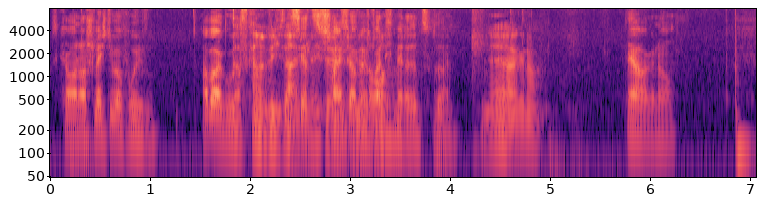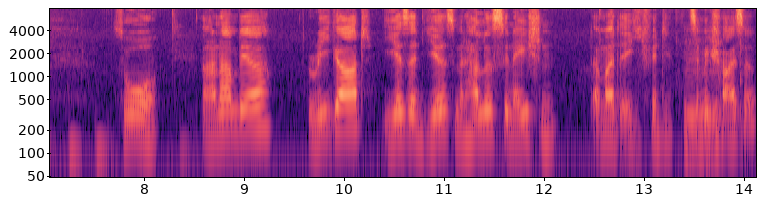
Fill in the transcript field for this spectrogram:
Das kann man auch schlecht überprüfen. Aber gut. Das kann natürlich sein. Bis jetzt scheint auf jeden Fall nicht mehr drin zu sein. Ja, ja, genau. Ja, genau. So, dann haben wir Regard Years and Years mit Hallucination. Da meinte ich, ich finde die mhm. ziemlich scheiße.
